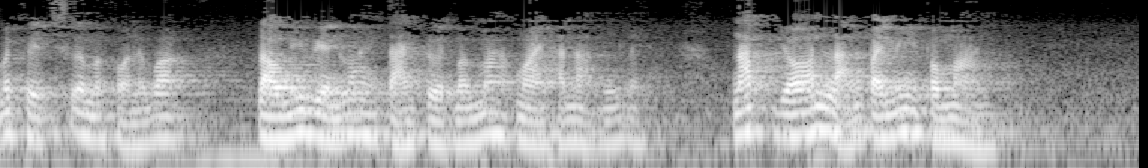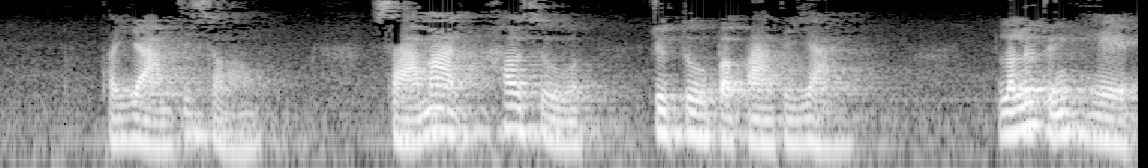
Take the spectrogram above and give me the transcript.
ไม่เคยเชื่อมาก่อนเลยว่า เรานี่เวียนว่ายตายเกิดมามากมายขนาดนี้เลย นับย้อนหลังไปไม่ประมาณ พยายามที่สอง สามารถเข้าสู่จุตูปปาติยานราเลือกถึงเหตุ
